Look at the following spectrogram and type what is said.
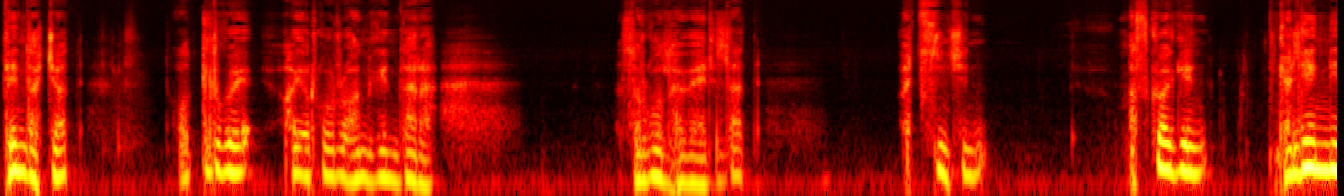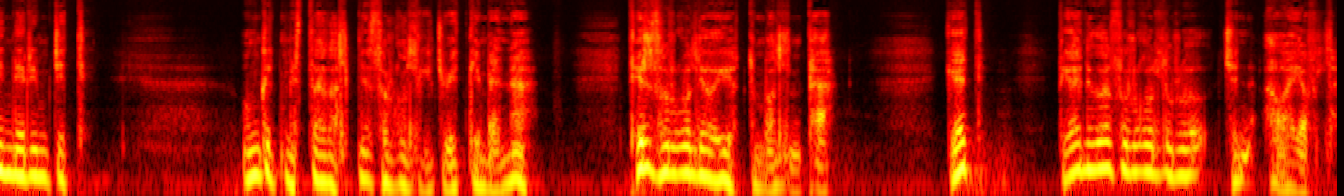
тэнд очиод удалгүй 2 3 хоногийн дараа сургууль хуваарлаад очисон чинь Москвагийн Калинины нэрэмжит өнгөд металл алтны сургууль гэж байдгийн байна. Тэр сургуулийн оюутан болно та. Гэт тэгээ нөгөө сургууль руу чинь аваа явлаа.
